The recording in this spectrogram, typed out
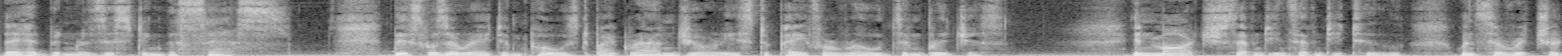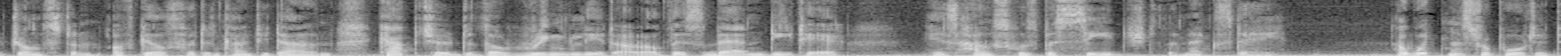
They had been resisting the cess. This was a rate imposed by grand juries to pay for roads and bridges. In March 1772, when Sir Richard Johnston of Gilford in County Down captured the ringleader of this banditti, his house was besieged the next day. A witness reported,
